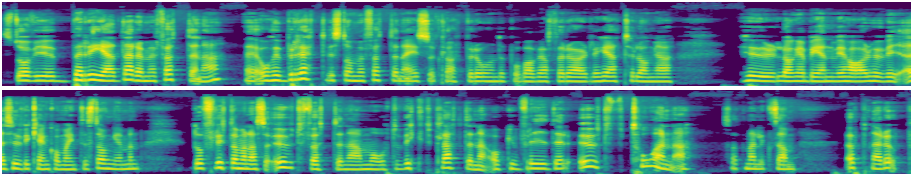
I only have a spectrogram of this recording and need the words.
står vi ju bredare med fötterna. Eh, Och hur brett vi står med fötterna är ju såklart beroende på vad vi har för rörlighet, hur långa, hur långa ben vi har, hur vi, alltså hur vi kan komma in till stången. Men då flyttar man alltså ut fötterna mot viktplattorna och vrider ut tårna så att man liksom öppnar upp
